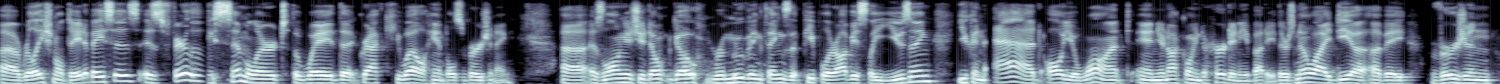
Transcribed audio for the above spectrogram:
uh, relational databases is fairly similar to the way that GraphQL handles versioning. Uh, as long as you don't go removing things that people are obviously using, you can add all you want and you're not going to hurt anybody. There's no idea of a version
